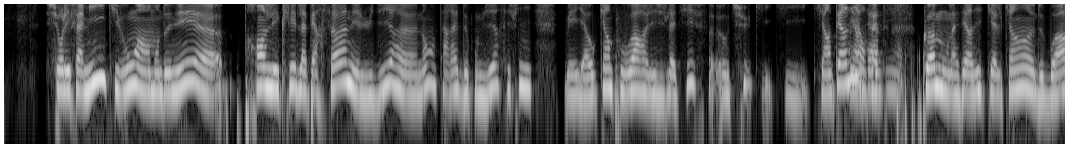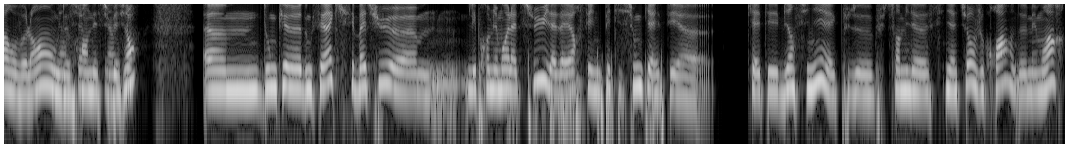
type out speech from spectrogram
sur les familles qui vont à un moment donné euh, prendre les clés de la personne et lui dire non, t'arrêtes de conduire, c'est fini. Mais il n'y a aucun pouvoir législatif au-dessus qui, qui, qui, interdit, en fait, comme on interdit de quelqu'un de boire au volant ou de prendre des stupéfiants. Donc, donc c'est vrai qu'il s'est battu les premiers mois là-dessus. Il a d'ailleurs fait une pétition qui a été qui a été bien signé avec plus de, plus de 100 000 euh, signatures, je crois, de mémoire.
